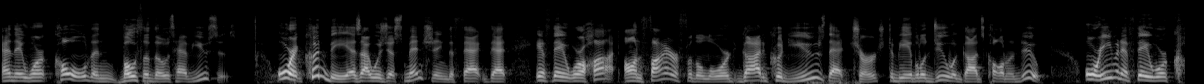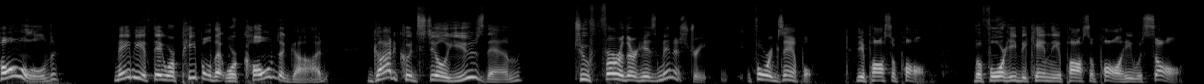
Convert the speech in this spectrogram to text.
and they weren't cold, and both of those have uses. Or it could be, as I was just mentioning, the fact that if they were hot, on fire for the Lord, God could use that church to be able to do what God's called them to do. Or even if they were cold, maybe if they were people that were cold to God, God could still use them to further his ministry. For example, the Apostle Paul. Before he became the Apostle Paul, he was Saul.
